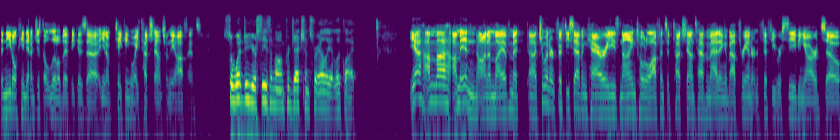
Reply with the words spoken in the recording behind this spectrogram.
The needle came down just a little bit because uh, you know taking away touchdowns from the offense. So what do your season long projections for Elliott look like? Yeah, I'm uh, I'm in on him. I have him at uh, 257 carries, nine total offensive touchdowns. Have him adding about 350 receiving yards. So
